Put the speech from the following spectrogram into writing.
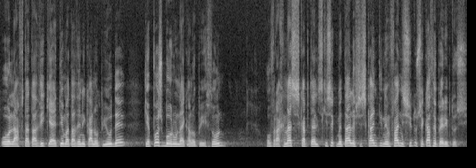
όλα αυτά τα δίκαια αιτήματα δεν ικανοποιούνται και πώς μπορούν να ικανοποιηθούν. Ο βραχνάς της καπιταλιστικής εκμετάλλευσης κάνει την εμφάνισή του σε κάθε περίπτωση.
